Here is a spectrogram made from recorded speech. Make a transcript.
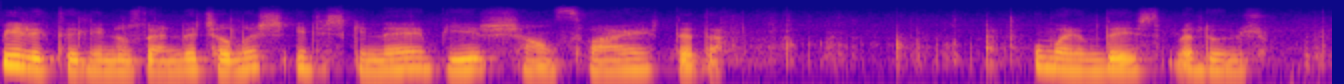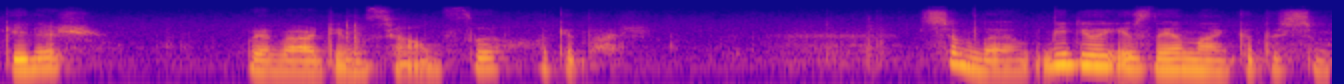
birlikteliğin üzerinde çalış, ilişkine bir şans ver dedi. Umarım değişim ve dönüş gelir ve verdiğiniz şansı hak eder. Şimdi videoyu izleyen arkadaşım.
